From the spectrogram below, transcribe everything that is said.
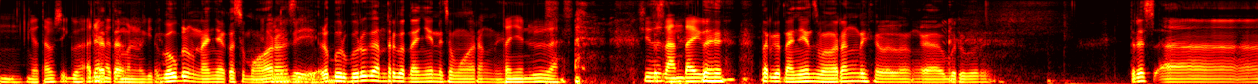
Hmm, nggak tahu sih gua. Ada nggak tahu. teman lo gitu? Gue belum nanya ke semua Iya, orang gua sih. juga Lo buru-buru kan ntar gue tanyain nih semua orang nih. Tanya dulu lah. Situ santai gua. ntar gue tanyain semua orang deh kalau lo nggak buru-buru. Terus eh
